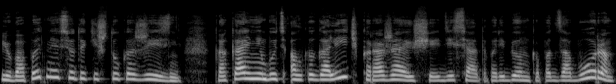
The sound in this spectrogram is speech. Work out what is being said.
Любопытная все-таки штука жизнь. Какая-нибудь алкоголичка, рожающая десятого ребенка под забором,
